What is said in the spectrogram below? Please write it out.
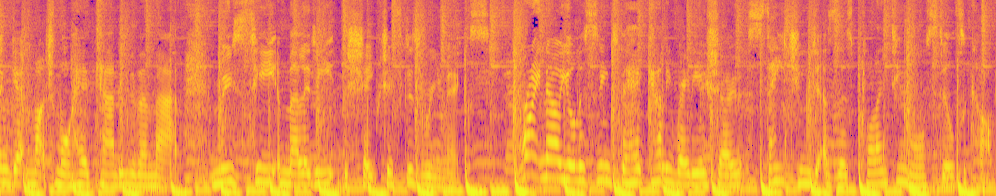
doesn't get much more Hedkandi than that. Mousse T Melody, the Shapeshifters remix. Right now, you're listening to the Hedkandi Radio Show. Stay tuned as there's plenty more still to come.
